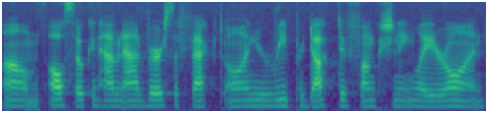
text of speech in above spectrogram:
Um, also can have an adverse effect on your reproductive functioning later on.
